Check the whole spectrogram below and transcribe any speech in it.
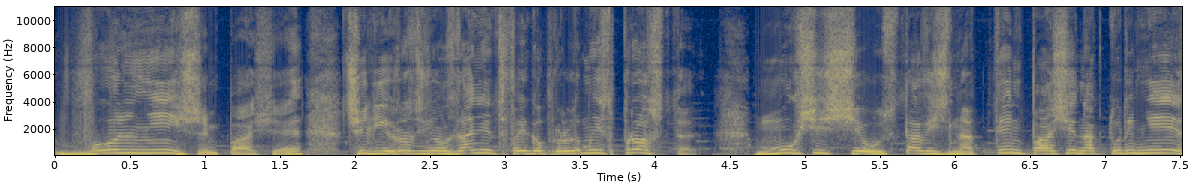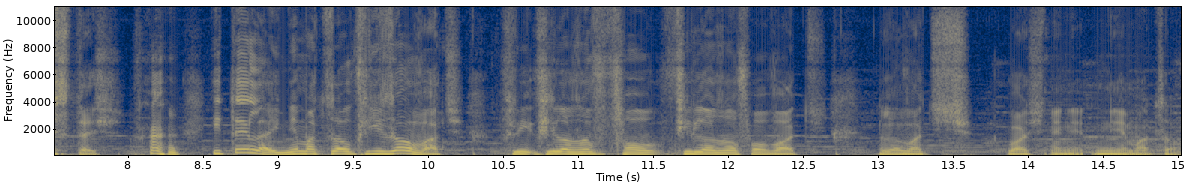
wolniejszym pasie, czyli rozwiązanie twojego problemu jest proste. Musisz się ustawić na tym pasie, na którym nie jesteś. I tyle, i nie ma co flizować, Fli, filozofo, filozofować, lować. Właśnie, nie, nie ma co.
